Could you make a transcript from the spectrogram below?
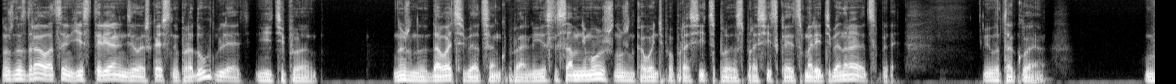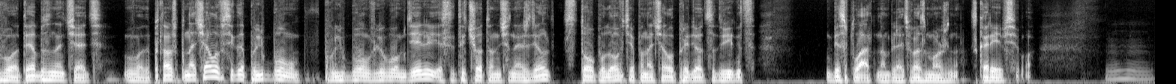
Нужно здраво оценить. Если ты реально делаешь качественный продукт, блядь, и типа нужно давать себе оценку правильно. Если сам не можешь, нужно кого-нибудь попросить, спро- спросить, сказать, смотри, тебе нравится, блядь. И вот такое. Вот, и обозначать. Вот. Потому что поначалу всегда по-любому, по-любому, в любом деле, если ты что-то начинаешь делать, сто пудов тебе поначалу придется двигаться. Бесплатно, блядь, возможно. Скорее всего. Мгм.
